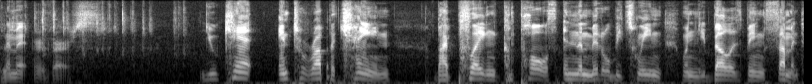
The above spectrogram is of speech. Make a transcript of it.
limit reverse. You can't interrupt a chain by playing Compulse in the middle between when Yubel is being summoned.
